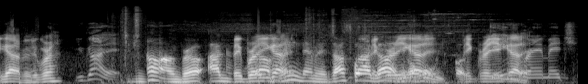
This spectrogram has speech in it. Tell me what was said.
You got it, big bro. You got it. Nah, bro. I Big bro, you got brain it. damage. That's what I Big got. bro, you got Holy it. fuck. Big bro, you Game got it. damage.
